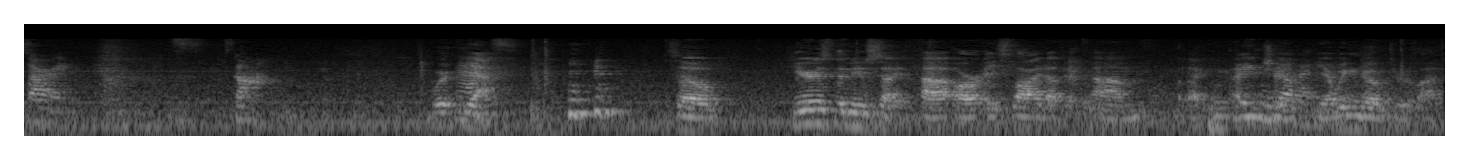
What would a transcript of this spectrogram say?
Sorry. It's gone. We're, yeah. So here's the new site, uh, or a slide of it. Um, but I can, I We can can Yeah, we can go through it live.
